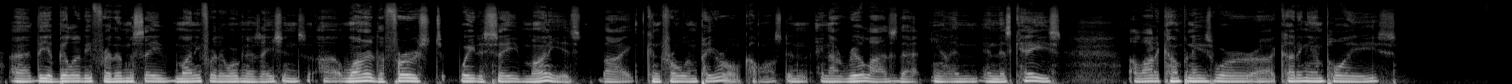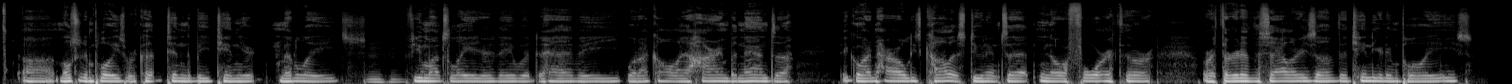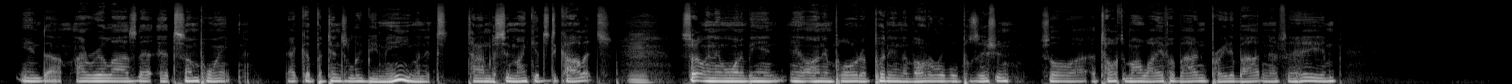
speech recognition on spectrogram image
uh, the ability for them to save money for their organizations. Uh, one of the first way to save money is by controlling payroll cost, and and I realized that you know in in this case, a lot of companies were uh, cutting employees. Uh, most of the employees were cut tend to be tenured, middle aged. Mm-hmm. A few months later, they would have a what I call a hiring bonanza. They go out and hire all these college students at you know a fourth or or a third of the salaries of the tenured employees. And um, I realized that at some point that could potentially be me when it's time to send my kids to college. Mm. Certainly, didn't want to be in, you know, unemployed or put in a vulnerable position. So uh, I talked to my wife about it and prayed about it, and I said, "Hey, I'm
